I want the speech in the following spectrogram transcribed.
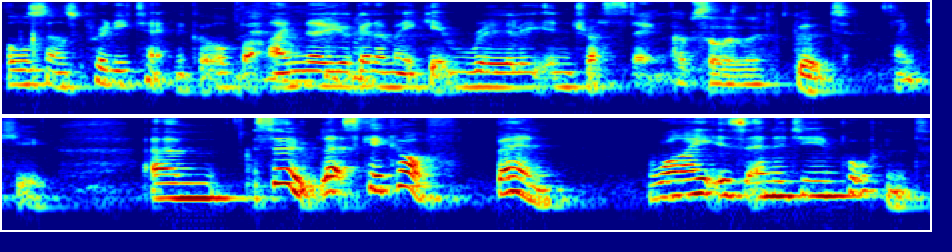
All sounds pretty technical, but I know you're going to make it really interesting. Absolutely. Good, thank you. Um, so let's kick off. Ben, why is energy important?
